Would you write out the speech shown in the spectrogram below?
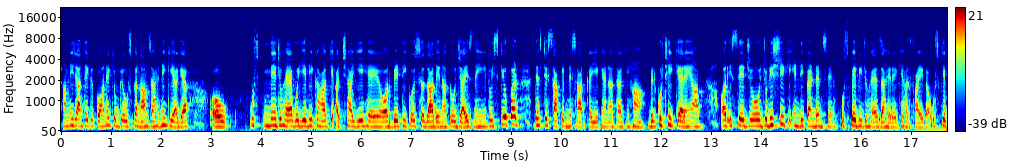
हम नहीं जानते कि कौन है, क्योंकि उसका नाम ज़ाहिर नहीं किया गया, और उसने जो है वो ये भी कहा कि अच्छा ये है और बेटी को सज़ा देना तो जायज़ नहीं। तो इसके ऊपर जस्टिस साकिब निसार का ये कहना था कि हाँ बिल्कुल ठीक कह रहे हैं आप। और इससे जो जुडिशरी की इंडिपेंडेंस है, उस पर भी जो है ज़ाहिर है कि हर्फ आएगा उसके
